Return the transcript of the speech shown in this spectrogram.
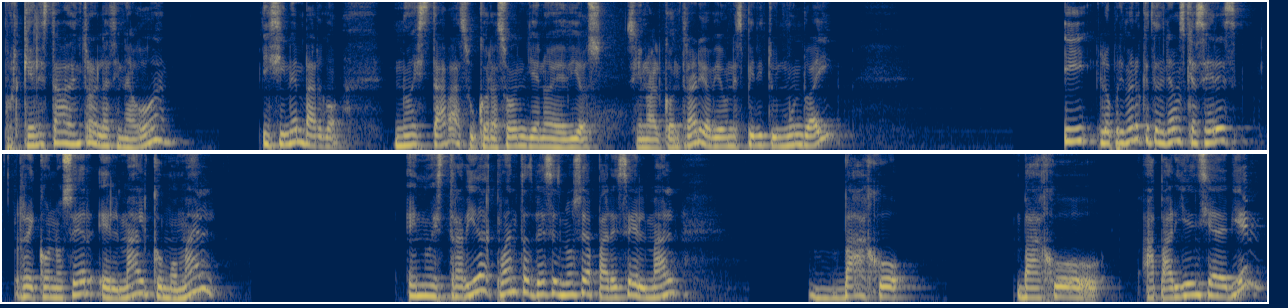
porque él estaba dentro de la sinagoga. Y sin embargo, no estaba su corazón lleno de Dios, sino al contrario, había un espíritu inmundo ahí. Y lo primero que tendríamos que hacer es reconocer el mal como mal. En nuestra vida, ¿cuántas veces no se aparece el mal bajo, bajo apariencia de bien.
